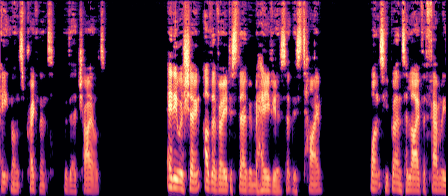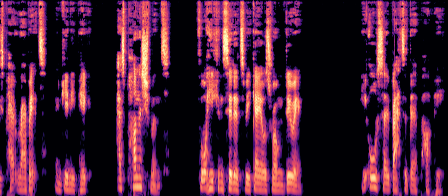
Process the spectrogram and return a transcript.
eight months pregnant with their child. Eddie was showing other very disturbing behaviours at this time. Once he burnt alive the family's pet rabbit and guinea pig as punishment for what he considered to be Gail's wrongdoing. He also battered their puppy.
